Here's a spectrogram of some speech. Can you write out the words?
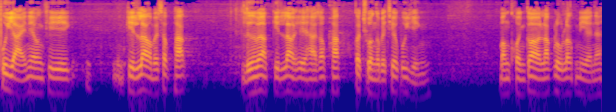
ผู้ใหญ่เนี่ยบางทีกินเหล้าไปสักพัก หรือว่ากินเหล้าเฮฮาสักพัก ก็ชวนกันไปเที่ยวผู้หญิง บางคนก็รักลูกรักเมียนะ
